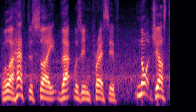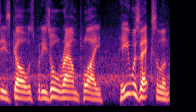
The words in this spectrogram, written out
Well, I have to say, that was impressive. Not just his goals, but his all-round play. He was excellent.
